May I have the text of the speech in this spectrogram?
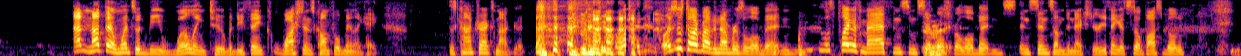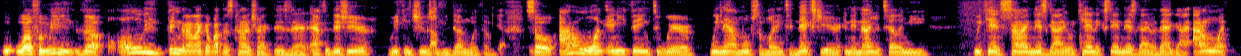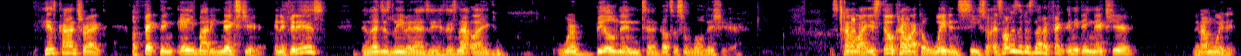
not, not that Wentz would be willing to, but do you think Washington's comfortable being like, hey, this contract's not good. let's just talk about the numbers a little bit and let's play with math and some symbols right. for a little bit and, and send some to next year. Do you think it's still a possibility? Well, for me, the only thing that I like about this contract is that after this year, we can choose Enough. to be done with them. Yep. So I don't want anything to where we now move some money to next year, and then now you're telling me we can't sign this guy or can't extend this guy or that guy. I don't want his contract affecting anybody next year. And if it is, then let's just leave it as is. It's not like we're building to go to the Super Bowl this year. It's kind of like it's still kind of like a wait and see. So as long as it does not affect anything next year, then I'm with it.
